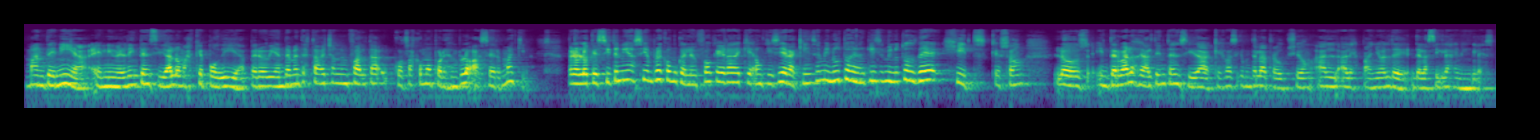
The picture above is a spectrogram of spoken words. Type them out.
mantenía el nivel de intensidad lo más que podía, pero evidentemente estaba echando en falta cosas como, por ejemplo, hacer máquina. Pero lo que sí tenía siempre como que el enfoque era de que aunque hiciera 15 minutos, eran 15 minutos de hits, que son los intervalos de alta intensidad, que es básicamente la traducción al, al español de, de, las siglas en inglés.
